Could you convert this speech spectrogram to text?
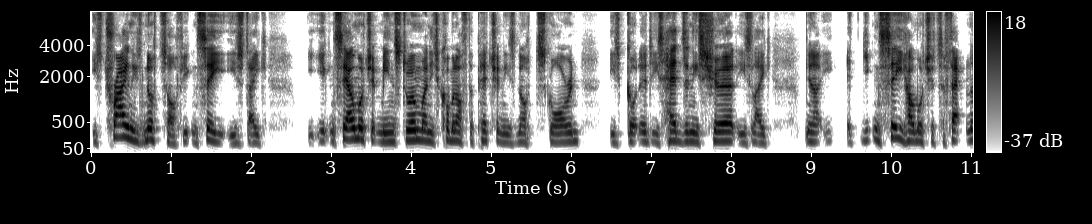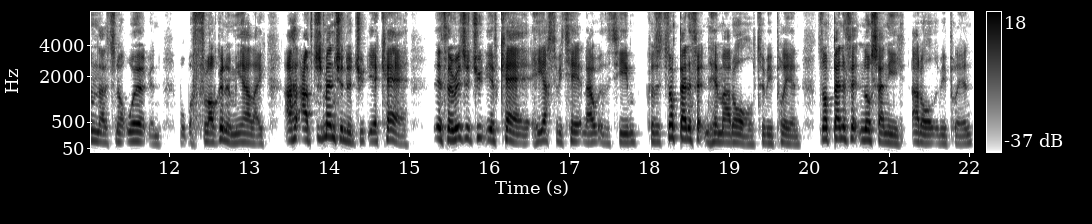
He's trying his nuts off. You can see he's like you can see how much it means to him when he's coming off the pitch and he's not scoring. He's gutted. His head's in his shirt. He's like, you know, it, you can see how much it's affecting them that it's not working. But we're flogging them. Yeah, like I, I've just mentioned a duty of care. If there is a duty of care, he has to be taken out of the team because it's not benefiting him at all to be playing. It's not benefiting us any at all to be playing.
